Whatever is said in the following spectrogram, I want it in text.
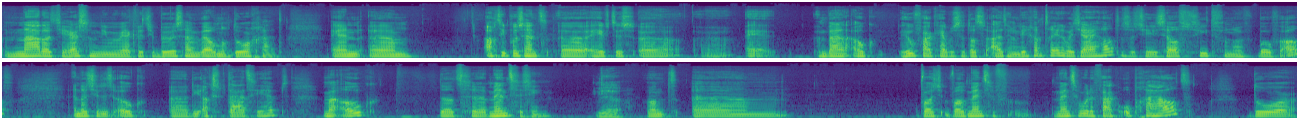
nadat je hersenen niet meer werken, dat je bewustzijn wel nog doorgaat. En ehm 18% eh, heeft dus eh, een bijna ook heel vaak hebben ze dat ze uit hun lichaam treden, wat jij had. Dus dat je jezelf ziet vanaf bovenaf. En dat je dus ook eh, die acceptatie hebt, maar ook dat ze mensen zien. ja. Want ehm, wat, wat mensen, mensen worden vaak opgehaald door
